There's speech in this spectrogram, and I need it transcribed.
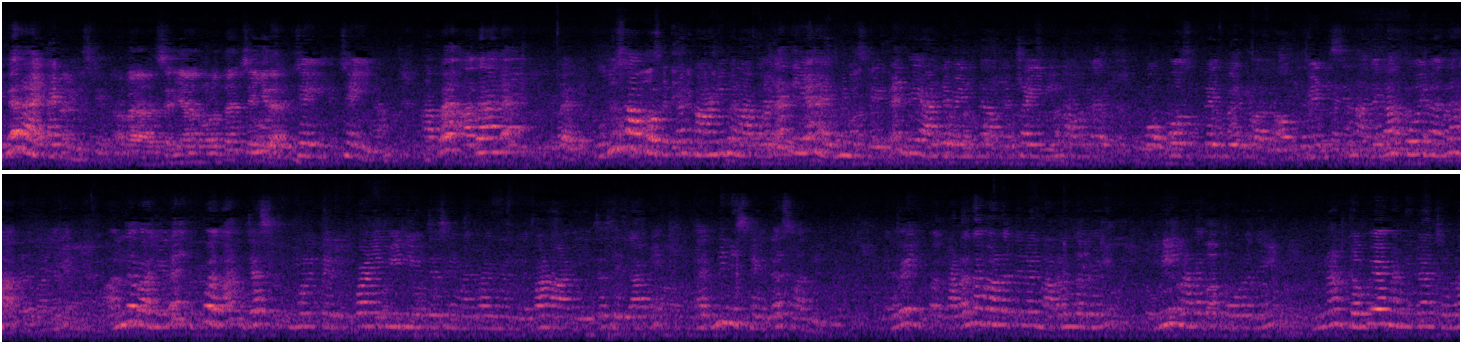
இவர் அட்மினிஸ்ட்ரேட்டர் சரியான தான் செய்யறாரு செய்- செய்யணும் அப்ப அதால இப்ப புதுசா போட்டுட்ட காணிபனாக்கள் நீ அட்மினிஸ்ட்ரேட்டர் நீ அந்த ட்ரைனிங் அவங்க போஸ்ட் கிராஜுவேட் மெடிசன் அதெல்லாம் போய் வந்து. அந்த வகையில இப்பதான் ஜஸ்ட் உங்களுக்கு பிடிஎச்எஸ் என்வாயன்மெண்ட் இப்பான் ஆர்டிஎச்எஸ் எல்லாமே இப்ப கடந்த காலத்துல நடந்ததையும் இனி நடக்க போறதையும் முன்னாடி கம்பேர் பண்ணி தான் சொல்ல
